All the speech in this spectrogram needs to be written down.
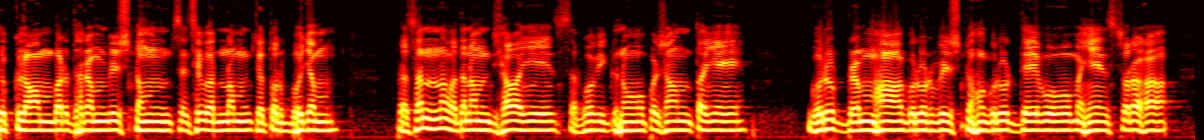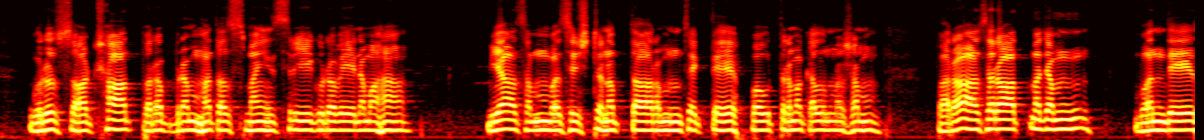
शुक्लांबरधर विष्णु शशिवर्ण चतुर्भुज प्रसन्न वदनम ध्यानोपात गुरुर्ब्रह्मा, गुरुर्विष्णु, गुरुर्देव महेश्वर। गुरुस्साक्षात्ब्रह्म तस्म श्रीगुरव नम। व्या नमः व्यासं वसिष्ठनप्तारं त्यक्तेः पौत्रमकल्मषं पराशरात्मजं वंदे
